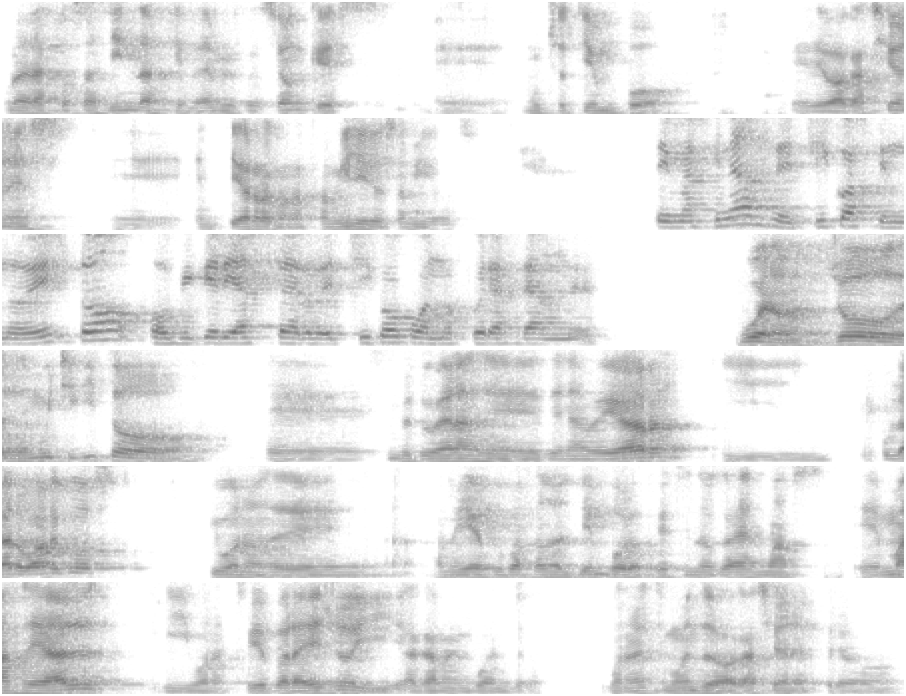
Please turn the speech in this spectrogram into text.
una de las cosas lindas que me da mi profesión, que es eh, mucho tiempo eh, de vacaciones eh, en tierra con la familia y los amigos. ¿Te imaginabas de chico haciendo esto o qué querías ser de chico cuando fueras grande? Bueno, yo desde muy chiquito eh, siempre tuve ganas de, navegar y circular barcos. Y bueno, a medida que fui pasando el tiempo lo fui haciendo cada vez más, eh, más real y bueno, estudié para ello y acá me encuentro. Bueno, en este momento de vacaciones, pero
